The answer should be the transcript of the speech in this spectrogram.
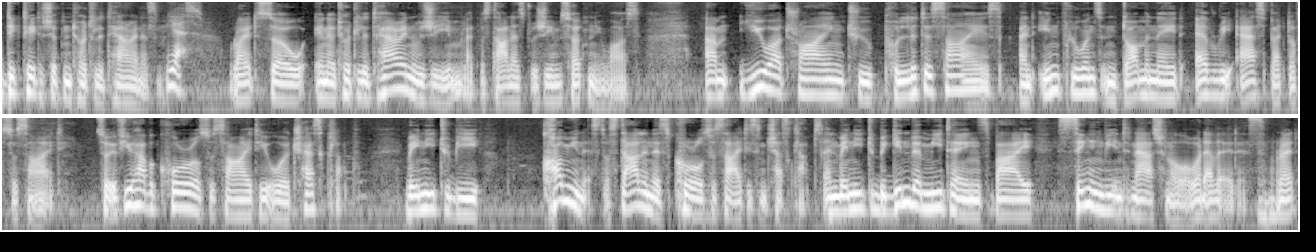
dictatorship and totalitarianism. Yes. Right. So in a totalitarian regime, like the Stalinist regime certainly was, um, you are trying to politicize and influence and dominate every aspect of society. So if you have a choral society or a chess club, they need to be communist or Stalinist choral societies and chess clubs, and they need to begin their meetings by singing the international or whatever it is, mm-hmm. right?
